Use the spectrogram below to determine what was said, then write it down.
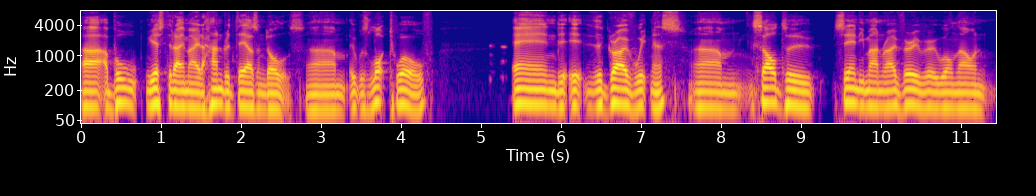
Uh, a bull yesterday made hundred thousand um, dollars. It was lot twelve, and it, the Grove Witness um, sold to Sandy Munro, very very well known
